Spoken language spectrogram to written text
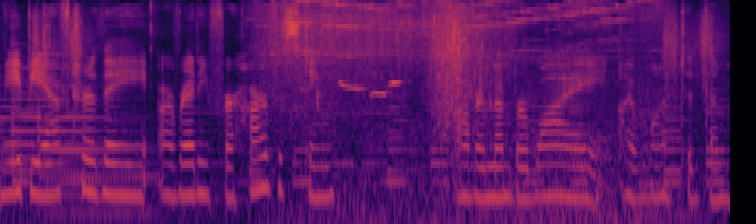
Maybe after they are ready for harvesting, I'll remember why I wanted them.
